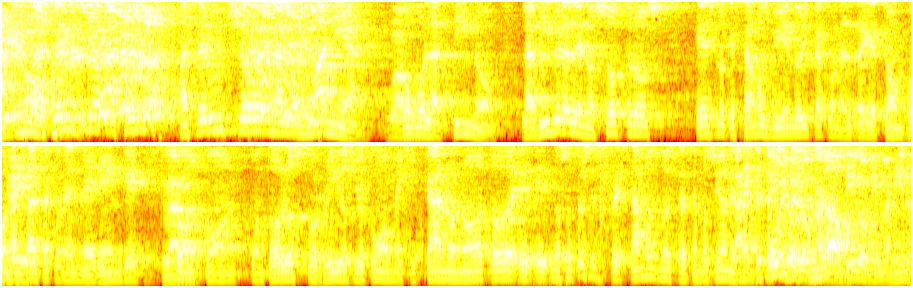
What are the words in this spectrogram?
viejo, Hacer un show, hacer, hacer un show en Alemania Wow. como latino. La vibra de nosotros es lo que estamos viviendo ahorita con el reggaetón, con la Hey. salsa, con el merengue, Claro. con, con- con todos los corridos. Yo como mexicano, ¿no? Todo, eh, eh, nosotros expresamos nuestras emociones. La gente se vuelve loca no. contigo, me imagino.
